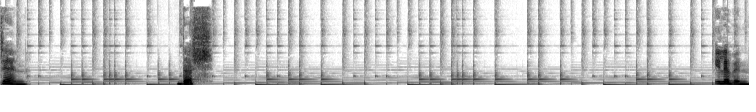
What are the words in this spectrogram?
टेन दश इलेवन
